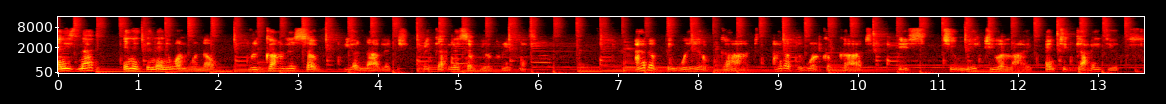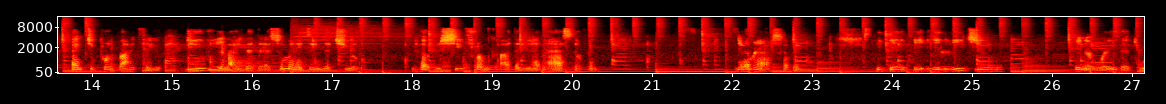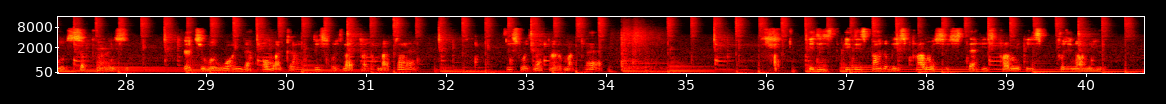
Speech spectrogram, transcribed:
and it's not anything anyone will know, regardless of your knowledge, regardless of your greatness. Out of the way of God, out of the work of God, is to make you alive and to guide you and to provide for you. Do you realize that there are so many things that you, you have received from God that you never asked of Him? You never asked of Him. He, gave, he, he leads you in a way that will surprise you, that you will wonder, oh my God, this was not part of my plan. This was not part of my plan. It is it is part of his promises that promise is putting on you.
